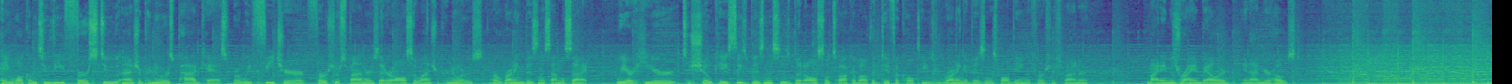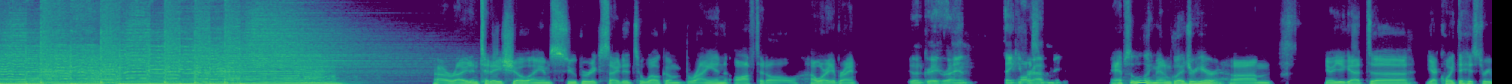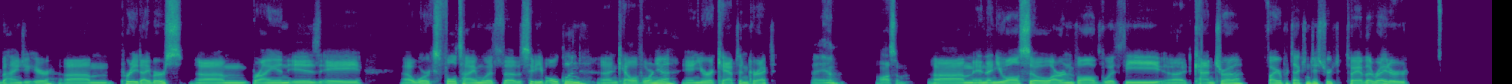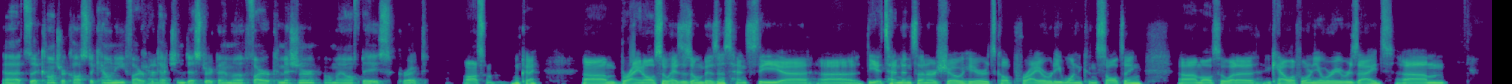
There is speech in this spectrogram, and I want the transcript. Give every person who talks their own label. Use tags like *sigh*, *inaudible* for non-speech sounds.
Speaker 1: Hey, welcome to the First Due Entrepreneurs podcast, where we feature first responders that are also entrepreneurs or running business on the side. We are here to showcase these businesses, but also talk about the difficulties running a business while being a first responder. My name is Ryan Ballard, and I'm your host. Right. In today's show, I am super excited to welcome Brian Oftedal. How are you, Brian?
Speaker 2: Doing great, Ryan. Thank you awesome. for having me.
Speaker 1: Absolutely, man. I'm glad you're here. Um, you know, you got uh, you got quite the history behind you here. Um, pretty diverse. Um, Brian is a uh, works full time with uh, the city of Oakland uh, in California, and you're a captain, correct?
Speaker 2: I am.
Speaker 1: Awesome. Um, and then you also are involved with the uh, Contra Fire Protection District. Do I have that right? Or
Speaker 2: uh, it's a Contra Costa County Fire Contra. Protection District. I'm a fire commissioner on my off days. Correct.
Speaker 1: Awesome. Okay. Um, Brian also has his own business, hence the uh, uh, the attendance on our show here. It's called Priority One Consulting. Um, also out of California, where he resides. Um,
